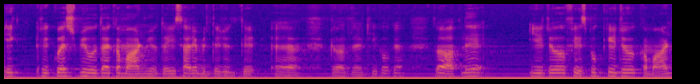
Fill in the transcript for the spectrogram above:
एक रिक्वेस्ट भी होता है कमांड भी होता है ये सारे मिलते जुलते टर्म्स हैं ठीक हो गया? तो आपने ये जो फेसबुक के जो कमांड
